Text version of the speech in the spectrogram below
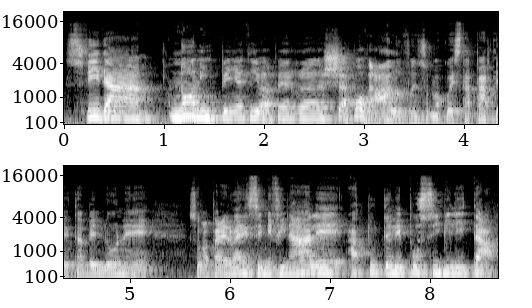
Sfida non impegnativa per Shapovalov, insomma questa parte di tabellone insomma, per arrivare in semifinale ha tutte le possibilità.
